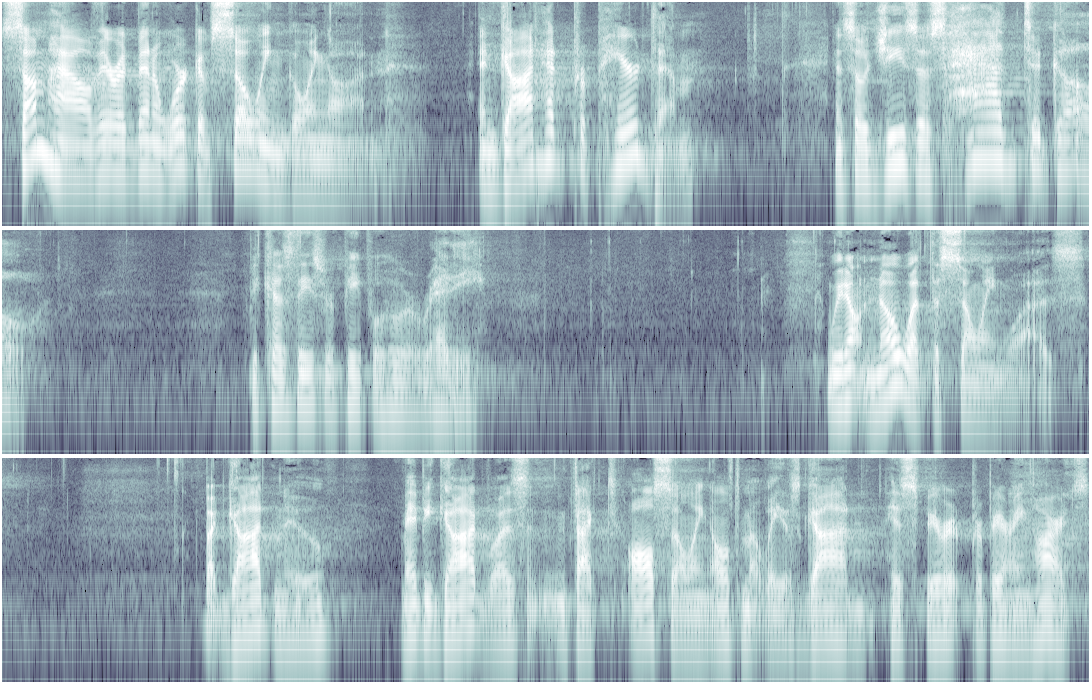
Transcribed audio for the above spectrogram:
Somehow there had been a work of sowing going on, and God had prepared them. And so Jesus had to go because these were people who were ready. We don't know what the sowing was, but God knew. Maybe God was, in fact, all sowing ultimately is God, His Spirit preparing hearts,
